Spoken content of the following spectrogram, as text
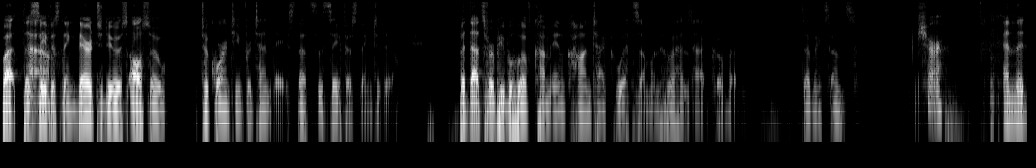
But the Oh. safest thing there to do is also to quarantine for 10 days. That's the safest thing to do. But that's for people who have come in contact with someone who has had COVID. Does that make sense? Sure. And the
